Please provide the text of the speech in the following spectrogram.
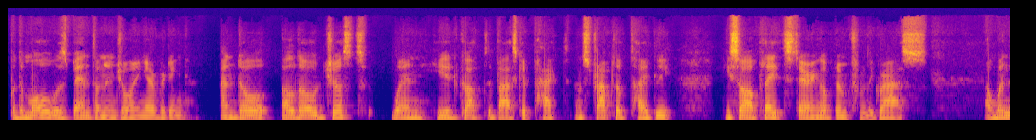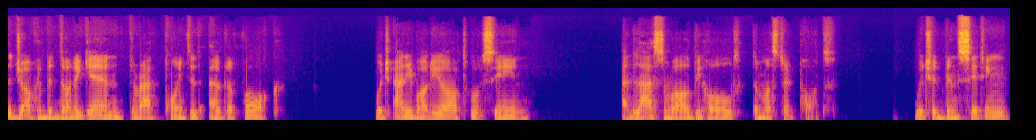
But the mole was bent on enjoying everything, and though, although just when he had got the basket packed and strapped up tightly, he saw a plate staring up at him from the grass. And when the job had been done again, the rat pointed out a fork, which anybody ought to have seen. And last of all, behold, the mustard pot, which had been sitting,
